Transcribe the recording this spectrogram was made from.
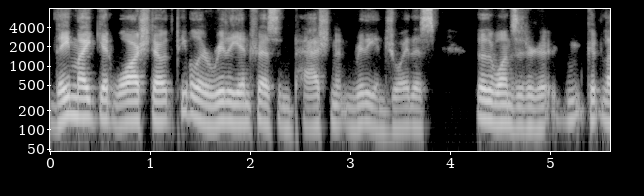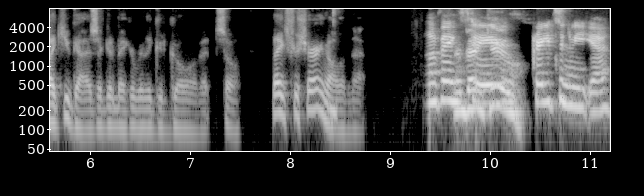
they might get washed out. The People that are really interested and passionate and really enjoy this, they're the ones that are good, like you guys are going to make a really good go of it. So thanks for sharing all of that. Oh, thanks, thank Dave. You. Great to meet you.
